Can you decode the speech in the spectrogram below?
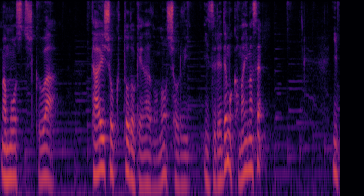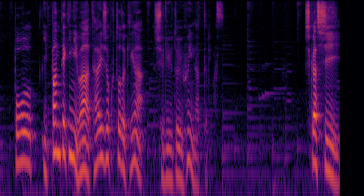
まあ、もしくは退職届などの書類。いずれでも構いません。一方一般的には退職届が主流というふうになっております。しかし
